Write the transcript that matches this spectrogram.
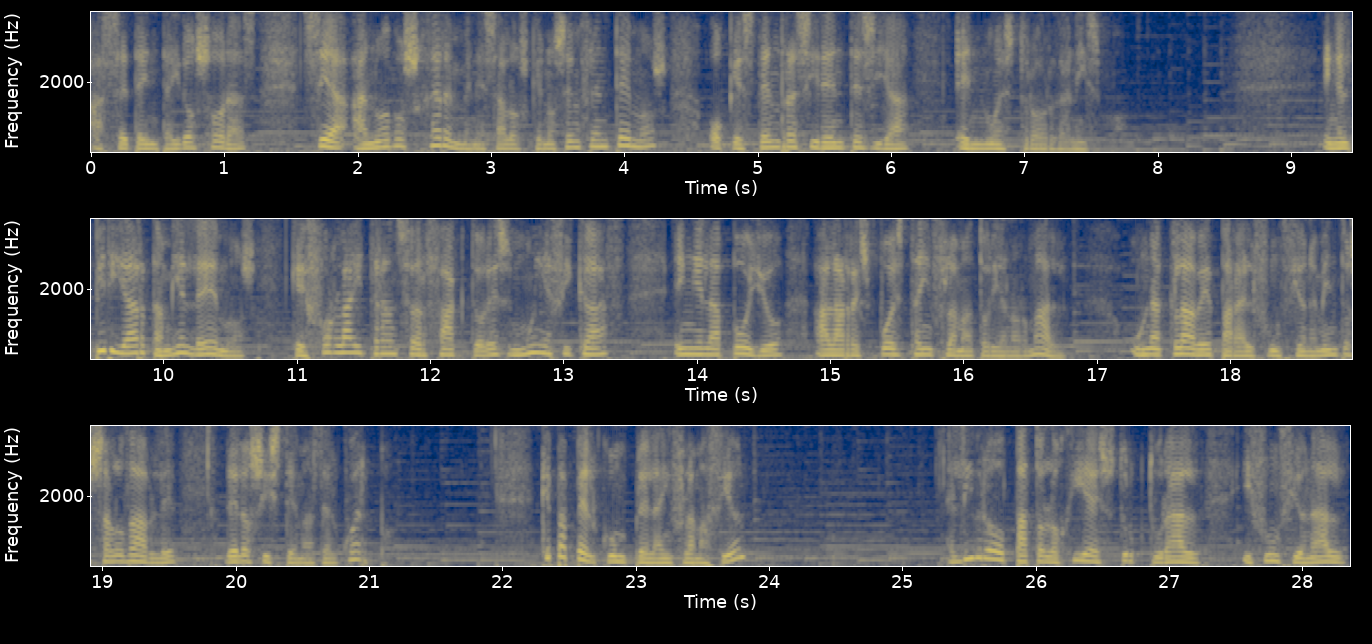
a 72 horas, sea a nuevos gérmenes a los que nos enfrentemos o que estén residentes ya en nuestro organismo. En el PDR también leemos que For-Light Transfer Factor es muy eficaz en el apoyo a la respuesta inflamatoria normal, una clave para el funcionamiento saludable de los sistemas del cuerpo. ¿Qué papel cumple la inflamación? El libro Patología Estructural y Funcional,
